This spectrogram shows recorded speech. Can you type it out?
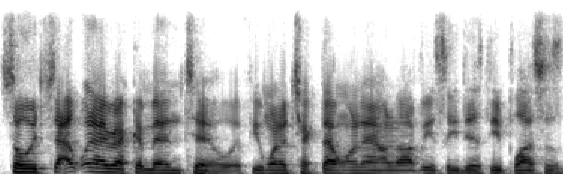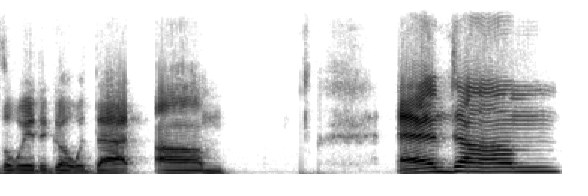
so it's that one i recommend too if you want to check that one out obviously disney plus is the way to go with that um and um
